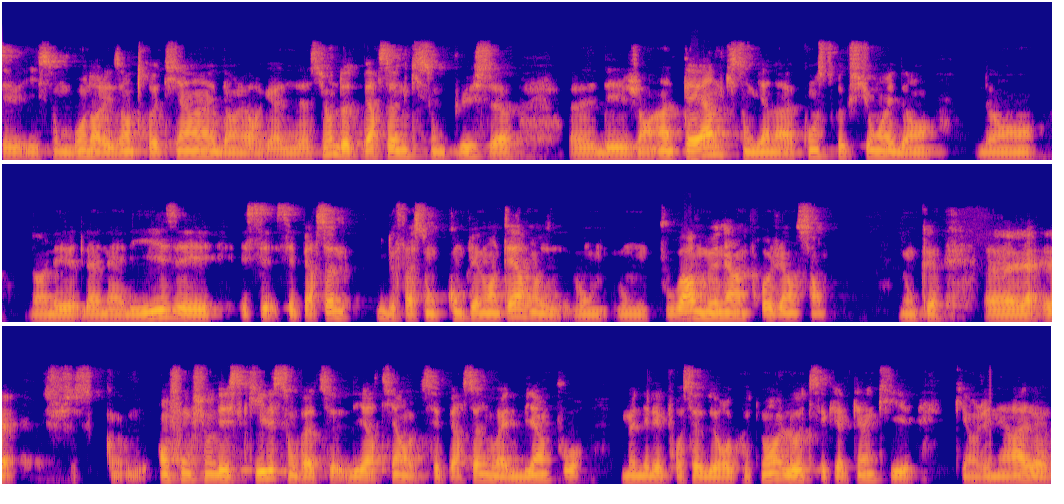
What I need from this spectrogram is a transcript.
ils sont bons dans les entretiens et dans l'organisation. D'autres personnes qui sont plus euh, des gens internes qui sont bien dans la construction et dans, dans, dans l'analyse. Et, ces, personnes, de façon complémentaire, vont, vont, pouvoir mener un projet ensemble. Donc, euh, en fonction des skills, on va se dire, tiens, ces personnes vont être bien pour mener les process de recrutement. L'autre, c'est quelqu'un qui, qui en général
